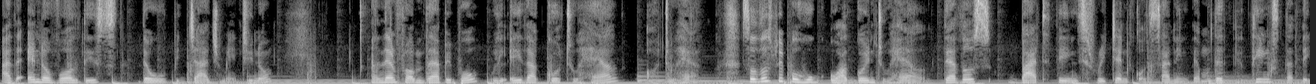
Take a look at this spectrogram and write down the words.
at the end of all this, there will be judgment, you know. And then from there, people will either go to hell or to hell. So, those people who, who are going to hell, they're those bad things written concerning them, the th- things that they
